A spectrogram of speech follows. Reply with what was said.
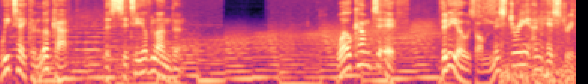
we take a look at the City of London. Welcome to IF, videos on mystery and history.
